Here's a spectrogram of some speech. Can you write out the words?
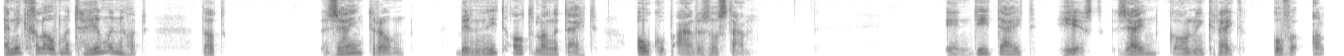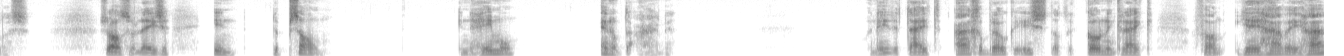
En ik geloof met heel mijn hart dat zijn troon binnen niet al te lange tijd ook op aarde zal staan. In die tijd heerst zijn koninkrijk over alles, zoals we lezen in de psalm, in de hemel en op de aarde. Wanneer de tijd aangebroken is dat het koninkrijk van JHWH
